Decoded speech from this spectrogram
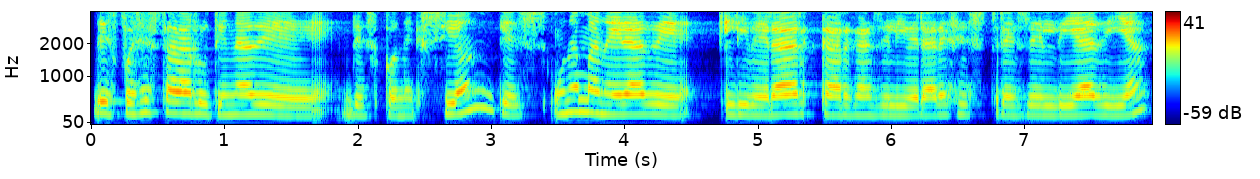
Después está la rutina de desconexión, que es una manera de liberar cargas, de liberar ese estrés del día a día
